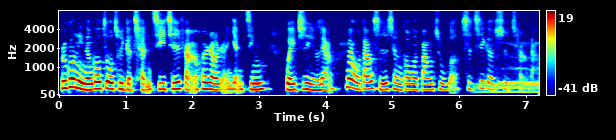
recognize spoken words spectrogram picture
如果你能够做出一个成绩，其实反而会让人眼睛为之一亮。那我当时是成功的帮助了十七个市场达标。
